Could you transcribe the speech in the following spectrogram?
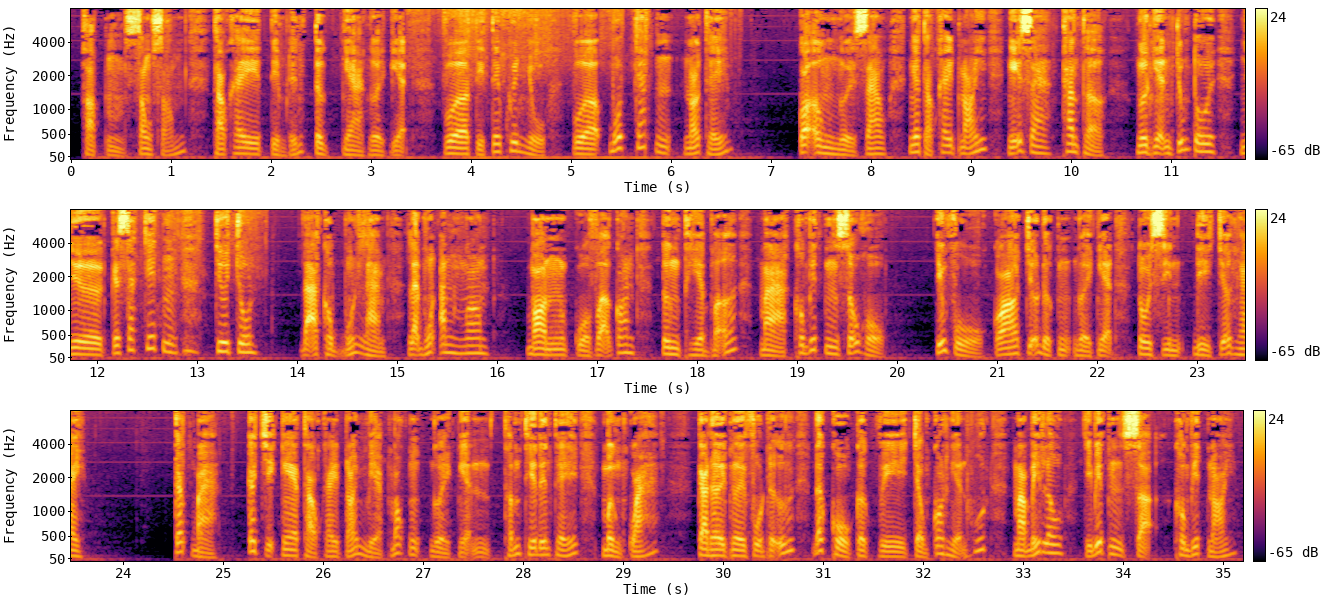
Họp ừ, xong xóm, Thảo Khay tìm đến từng nhà người nghiện, vừa tỉ tê khuyên nhủ, vừa bóp chát ừ, nói thế. Có ông người sao, nghe Thảo Khay nói, nghĩ ra, than thở, người nghiện chúng tôi như cái xác chết chưa chôn đã không muốn làm, lại muốn ăn ngon. Bòn của vợ con từng thìa mỡ mà không biết xấu hổ. Chính phủ có chữa được người nghiện, tôi xin đi chữa ngay. Các bà, các chị nghe Thảo Khay nói mỉa móc người nghiện thấm thía đến thế, mừng quá. Cả đời người phụ nữ đã khổ cực vì chồng con nghiện hút mà bấy lâu chỉ biết sợ, không biết nói.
